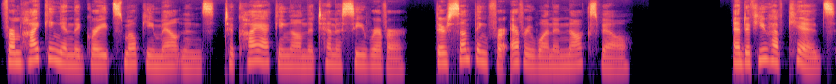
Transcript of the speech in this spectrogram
From hiking in the Great Smoky Mountains to kayaking on the Tennessee River, there's something for everyone in Knoxville. And if you have kids,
